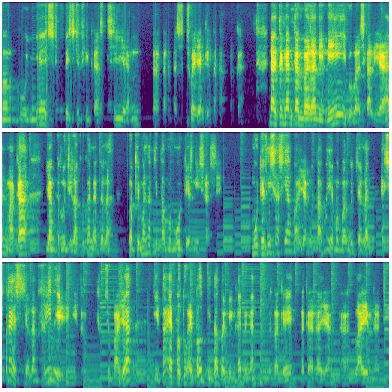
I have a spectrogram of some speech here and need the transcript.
mempunyai spesifikasi yang sesuai yang kita. Nah dengan gambaran ini Ibu Bapak sekalian maka yang perlu dilakukan adalah bagaimana kita memodernisasi modernisasi apa? Yang utama ya membangun jalan ekspres, jalan freeway gitu. Supaya kita apple to apple kita bandingkan dengan berbagai negara yang uh, lain tadi.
